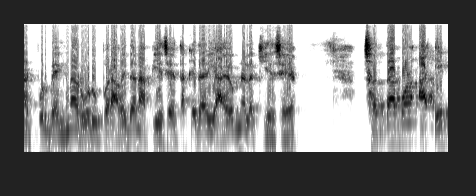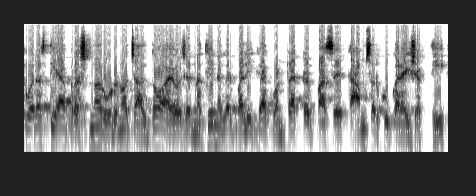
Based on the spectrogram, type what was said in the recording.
નટપુર બેંકના રોડ ઉપર આવેદન આપીએ છીએ, તકેદારી આયોગને લખીએ છીએ. છતાં પણ આ એક વર્ષથી આ પ્રશ્ન રોડનો ચાલતો આવ્યો છે. નથી નગરપાલિકા કોન્ટ્રાક્ટર પાસે કામ સરખું કરાવી શકતી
